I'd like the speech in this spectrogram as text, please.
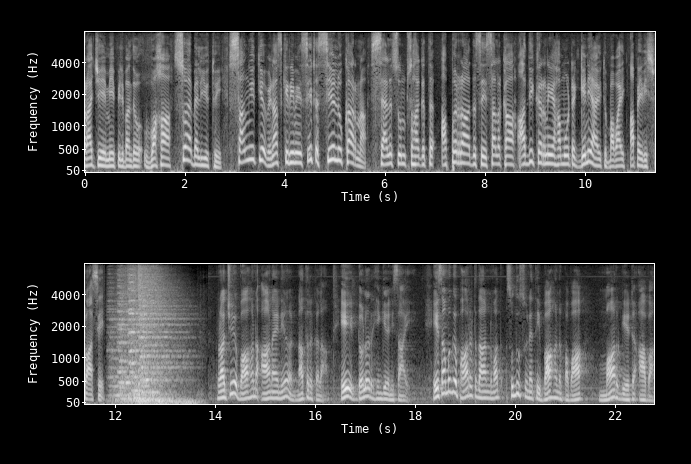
රජයේ මේ පිළිබඳව වහා සොය බැලියයුතුයි. සංයුතිය වෙනස් කිරීමේ සිට සියලු කාරණා සැලසුම් සහගත අපරාධසේ සලකා අධිකරණය හමුවට ගෙන අයුතු බවයි අපේ විශ්වාසේ. රජය වාහන ආනයනය නතර කළා. ඒ ඩොලර් හිඟය නිසායි. ඒ සමඟ පාරට දාන්නවත් සුදුසු නැති වාහන පවා මාර්ගයට ආවා.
